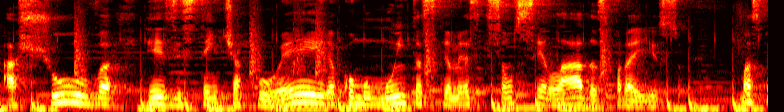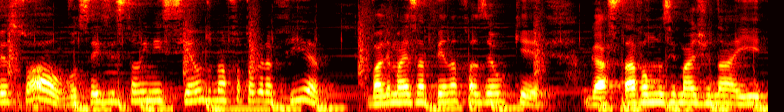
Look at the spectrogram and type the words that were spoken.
à chuva, resistente à poeira, como muitas câmeras que são seladas para isso. Mas pessoal, vocês estão iniciando na fotografia. Vale mais a pena fazer o quê? Gastar, vamos imaginar aí,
